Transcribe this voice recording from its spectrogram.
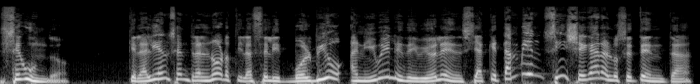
Segundo, que la alianza entre el norte y las élites volvió a niveles de violencia que también, sin llegar a los 70,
